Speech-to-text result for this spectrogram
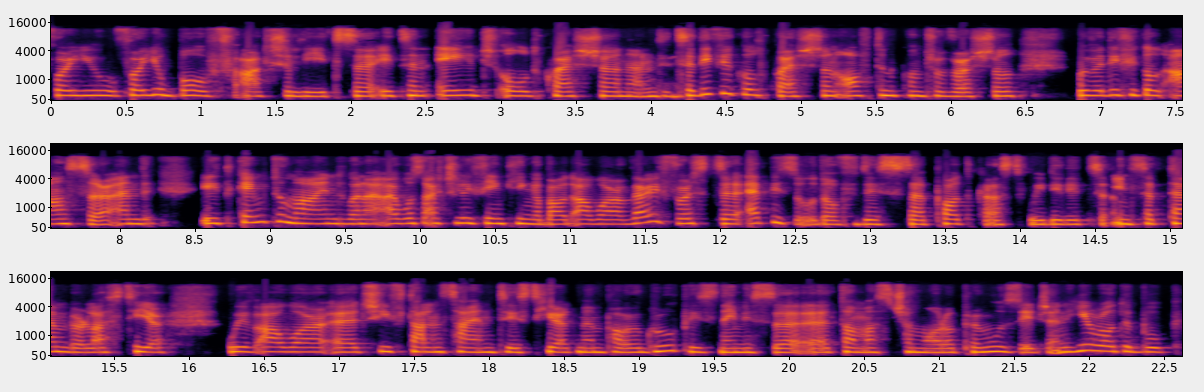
for you for you both actually it's a, it's an age old question and it's a difficult question often controversial with a difficult answer. And it came to mind when I, I was actually thinking about our very first uh, episode of this uh, podcast. We did it in September last year with our uh, chief talent scientist here at Manpower Group. His name is uh, uh, Thomas Chamorro Premuzic and he wrote a book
